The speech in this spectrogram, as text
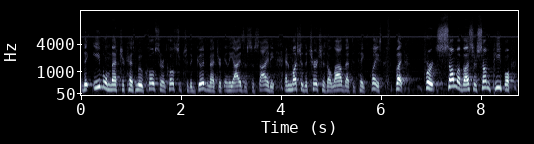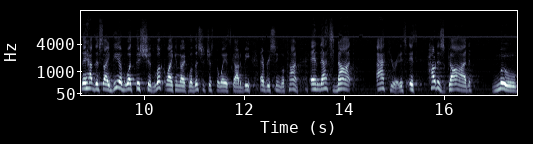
the evil metric has moved closer and closer to the good metric in the eyes of society, and much of the church has allowed that to take place. But for some of us or some people, they have this idea of what this should look like, and like, well, this is just the way it's got to be every single time. And that's not accurate. It's, it's how does God move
